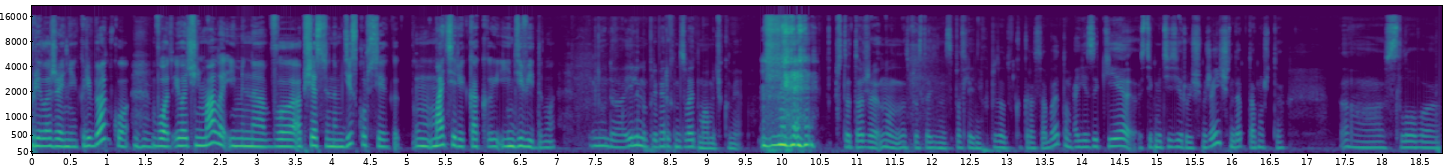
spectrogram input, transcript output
приложение к ребенку. Угу. Вот, и очень мало именно в общественном дискурсе матери как индивидуума. Ну да, или, например, их называют мамочками. что тоже, ну, у нас просто один из последних эпизодов как раз об этом, о языке, стигматизирующем женщин, да, потому что э, слово,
